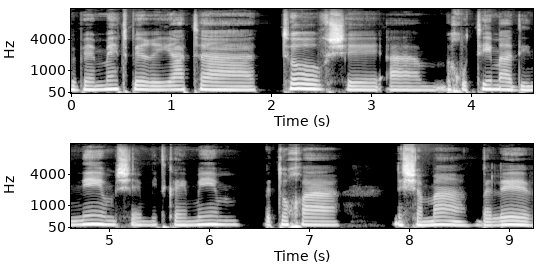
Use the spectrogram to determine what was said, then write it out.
ובאמת בראיית הטוב, שהחוטים העדינים שמתקיימים בתוך הנשמה, בלב,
